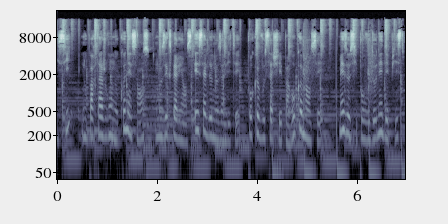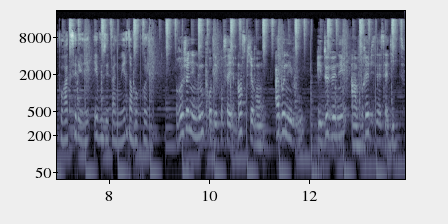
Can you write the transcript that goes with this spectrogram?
Ici, nous partagerons nos connaissances, nos expériences et celles de nos invités pour que vous sachiez par où commencer, mais aussi pour vous donner des pistes pour accélérer et vous épanouir dans vos projets. Rejoignez-nous pour des conseils inspirants, abonnez-vous et devenez un vrai business addict.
